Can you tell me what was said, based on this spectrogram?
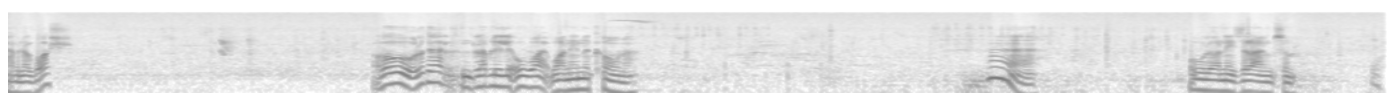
Having a wash. Oh, look at that lovely little white one in the corner. Ah. All on his lonesome. Yes.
